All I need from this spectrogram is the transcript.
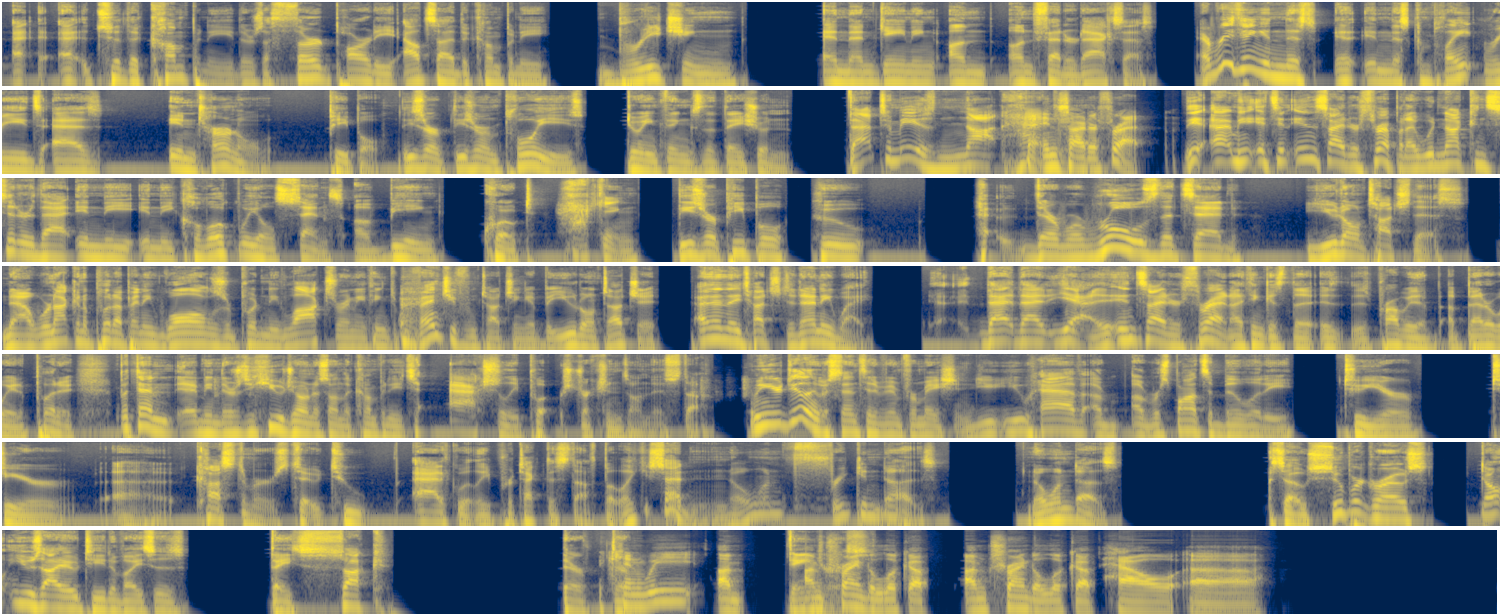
to the company there's a third party outside the company breaching and then gaining un, unfettered access everything in this in this complaint reads as internal people these are these are employees doing things that they shouldn't that to me is not hacking. insider threat Yeah, I mean it's an insider threat, but I would not consider that in the in the colloquial sense of being quote hacking. These are people who there were rules that said you don't touch this. Now, we're not going to put up any walls or put any locks or anything to prevent you from touching it, but you don't touch it. And then they touched it anyway. That that yeah, insider threat I think is the is, is probably a, a better way to put it. But then I mean, there's a huge onus on the company to actually put restrictions on this stuff. I mean, you're dealing with sensitive information. You you have a, a responsibility to your to your uh, customers to to adequately protect this stuff. But like you said, no one freaking does. No one does. So super gross. Don't use IoT devices. They suck. They're, they're Can we? I'm dangerous. I'm trying to look up. I'm trying to look up how. uh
